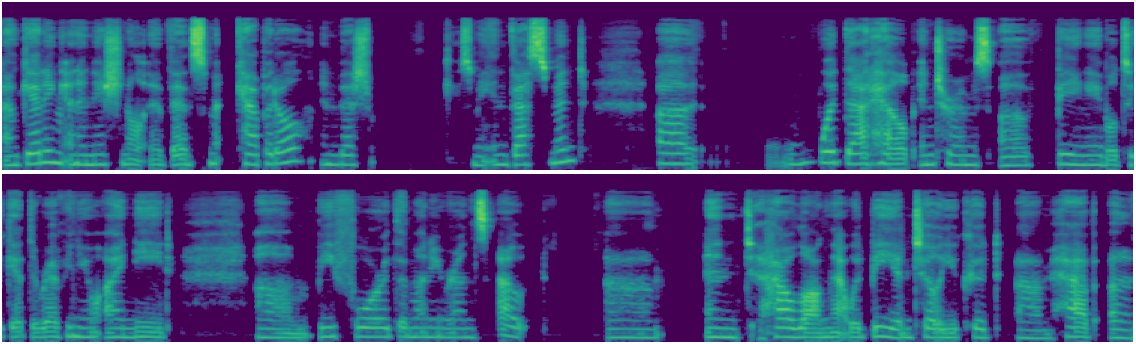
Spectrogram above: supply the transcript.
uh, getting an initial investment capital investment, excuse me, investment, uh, would that help in terms of being able to get the revenue I need? um, before the money runs out, um, and how long that would be until you could um, have a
